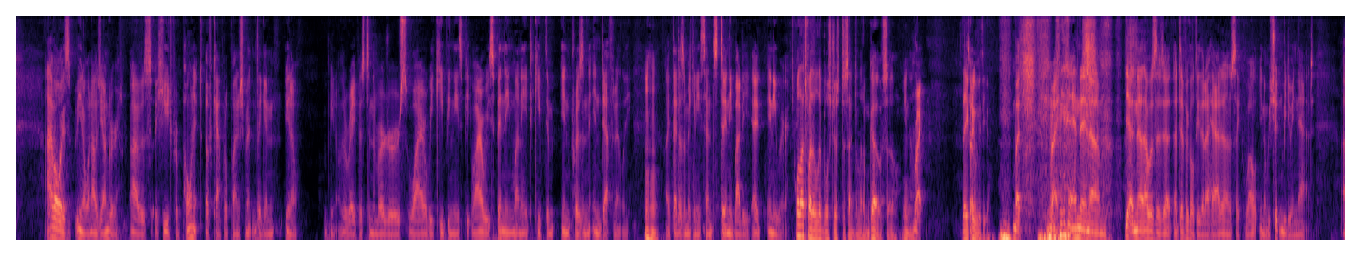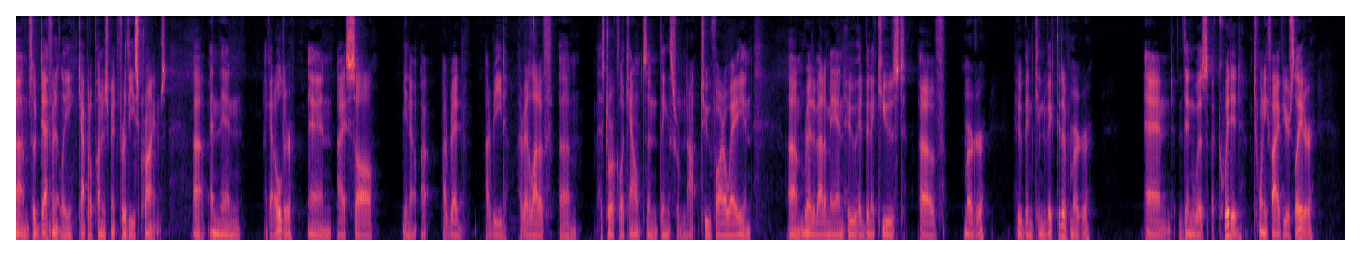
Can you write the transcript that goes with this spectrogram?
I've always you know when I was younger, I was a huge proponent of capital punishment, thinking you know. You know the rapists and the murderers. Why are we keeping these people? Why are we spending money to keep them in prison indefinitely? Mm-hmm. Like that doesn't make any sense to anybody anywhere. Well, that's why the liberals just decided to let them go. So you know, Right. They agree So- with you. but right. And then um yeah and that was a, a difficulty that i had and i was like well you know we shouldn't be doing that. Um so definitely capital punishment for these crimes. Um and then i got older and i saw you know i, I read i read i read a lot of um historical accounts and things from not too far away and um, read about a man who had been accused of murder who had been convicted of murder and then was acquitted 25 years later.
